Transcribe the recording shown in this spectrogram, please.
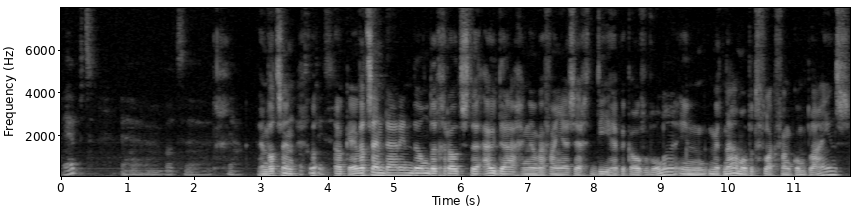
hebt eh, wat, eh, ja, en wat zijn, wat goed is. Oké, wat zijn daarin dan de grootste uitdagingen waarvan jij zegt, die heb ik overwonnen, in, met name op het vlak van compliance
